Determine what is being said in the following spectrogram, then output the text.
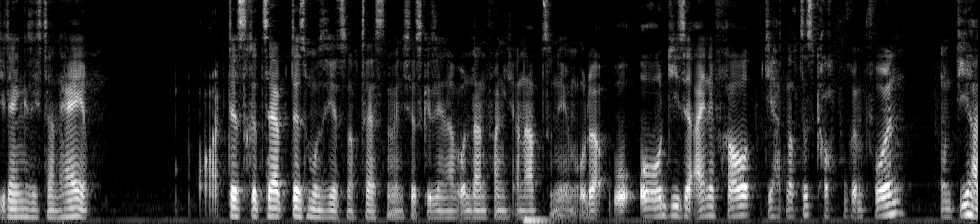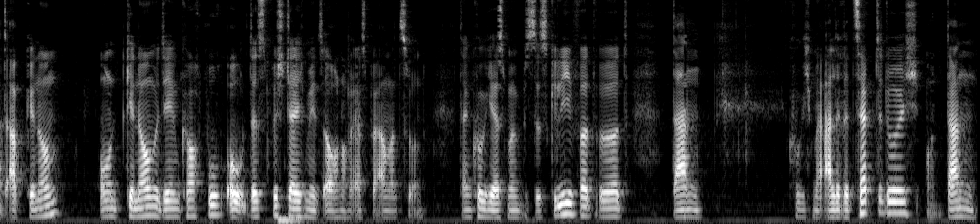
Die denken sich dann, hey, das Rezept, das muss ich jetzt noch testen, wenn ich das gesehen habe und dann fange ich an abzunehmen. Oder, oh, oh, diese eine Frau, die hat noch das Kochbuch empfohlen und die hat abgenommen und genau mit dem Kochbuch, oh, das bestelle ich mir jetzt auch noch erst bei Amazon. Dann gucke ich erstmal, bis das geliefert wird, dann gucke ich mal alle Rezepte durch und dann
